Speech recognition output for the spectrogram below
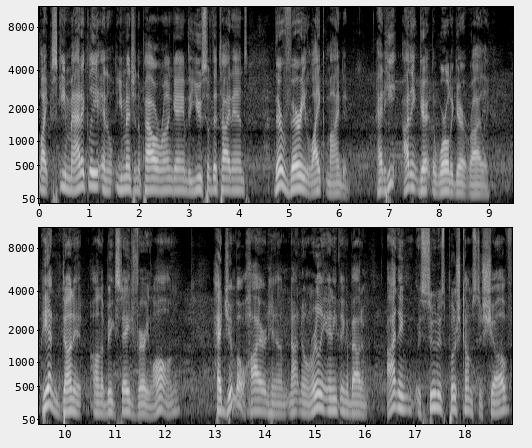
like schematically, and you mentioned the power run game, the use of the tight ends. They're very like-minded. Had he, I think Garrett, the world of Garrett Riley, he hadn't done it on the big stage very long. Had Jimbo hired him, not knowing really anything about him, I think as soon as push comes to shove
